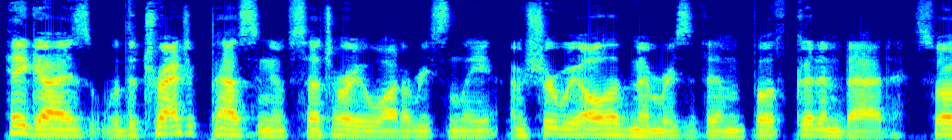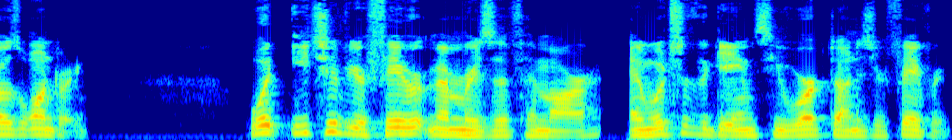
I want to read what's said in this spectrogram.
"Hey guys, with the tragic passing of Satoru Iwata recently, I'm sure we all have memories of him, both good and bad. So I was wondering, what each of your favorite memories of him are, and which of the games he worked on is your favorite.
